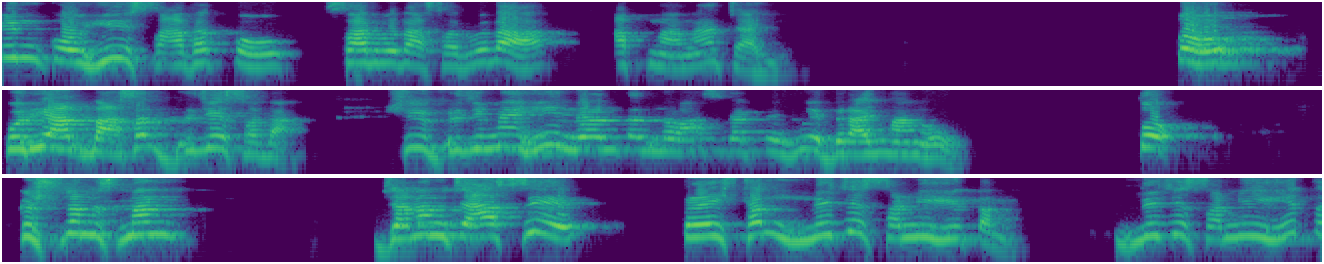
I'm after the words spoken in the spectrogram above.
इनको ही साधक को सर्वदा सर्वदा अपनाना चाहिए। तो कुरियात बासर ब्रजे सदा श्री ब्रज में ही निरंतर निवास करते हुए विराजमान हो। तो कृष्णम स्मरण जन्म चास्य प्रेष्ठम निज समीहितम निज समीहित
